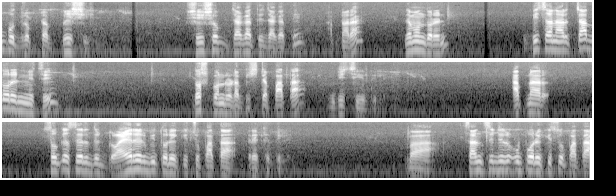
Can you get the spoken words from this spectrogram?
উপদ্রবটা বেশি, সেই সব জায়গাতে জায়গাতে আপনারা, যেমন ধরেন বিছানার চাদরের নিচে দশ পনেরোটা বিশটা পাতা বিছিয়ে দিলে। আপনার শোকেসের যে ড্রয়ারের ভিতরে কিছু পাতা রেখে দিলে বা সানসিডের উপরে কিছু পাতা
